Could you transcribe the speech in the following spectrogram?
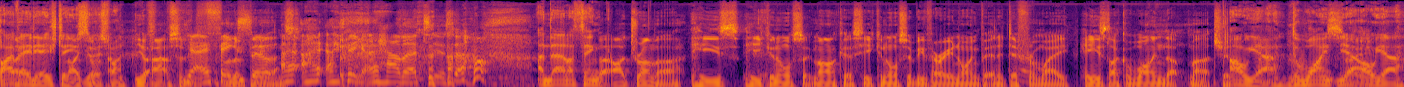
I have ADHD, Like so you're, it's fine. You're absolutely Yeah, I full think of so. I, I I think I have that too. So And then I think But our drummer, he's he can also Marcus. He can also be very annoying, but in a different oh. way. He's like a wind-up merchant. Oh yeah, the wine. yeah. Oh yeah.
